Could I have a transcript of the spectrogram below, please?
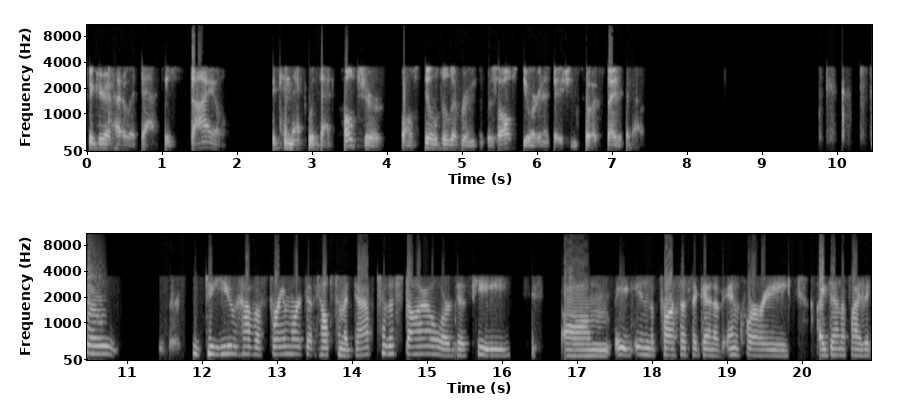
figure out how to adapt his style to connect with that culture while still delivering the results the organization's so excited about. So, do you have a framework that helps him adapt to the style, or does he um, in the process again of inquiry, identify the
